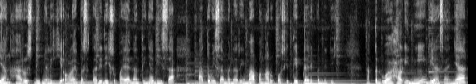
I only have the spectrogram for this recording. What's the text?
yang harus dimiliki oleh peserta didik supaya nantinya bisa patuh bisa menerima pengaruh positif dari pendidik. Nah, kedua hal ini biasanya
